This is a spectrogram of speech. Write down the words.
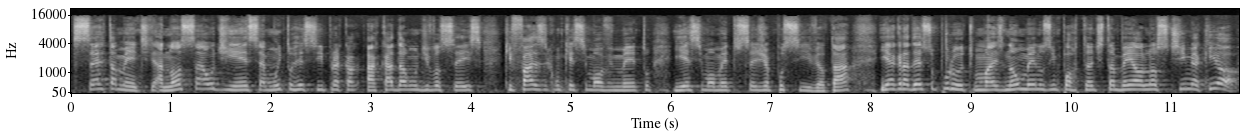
Certamente, a nossa audiência é muito recíproca a cada um de vocês que fazem com que esse movimento e esse momento seja possível, tá? E agradeço por último, mas não menos importante também ao nosso time aqui, ó,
